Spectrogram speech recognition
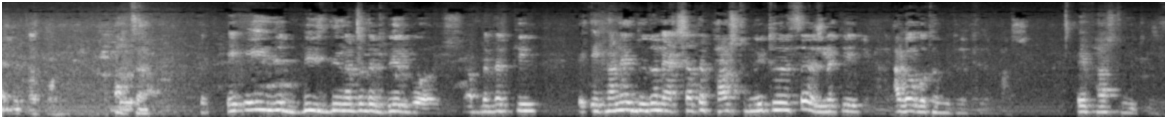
আসবে তারপর। আচ্ছা। এই এই যে বিশ দিন আপনাদের বিয়ের বয়স আপনাদের কি এখানে দুজন একসাথে ফার্স্ট মিট হয়েছে নাকি আগেও কোথাও মিট হয়েছে? এই ফার্স্ট মিট হয়েছে।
